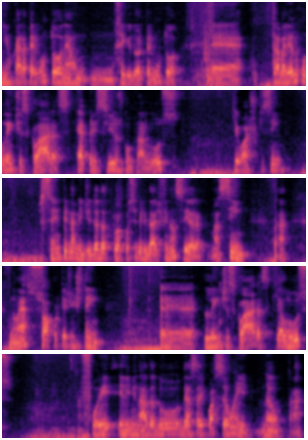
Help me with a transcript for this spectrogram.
e um cara perguntou, né? Um, um seguidor perguntou: é, trabalhando com lentes claras, é preciso comprar luz? Eu acho que sim. Sempre na medida da tua possibilidade financeira, mas sim, tá? Não é só porque a gente tem é, lentes claras que a luz foi eliminada do, dessa equação aí. Não, tá?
